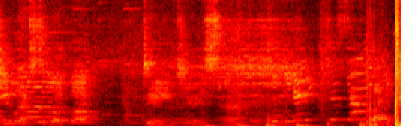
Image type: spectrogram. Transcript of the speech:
She likes to live like dangerous.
